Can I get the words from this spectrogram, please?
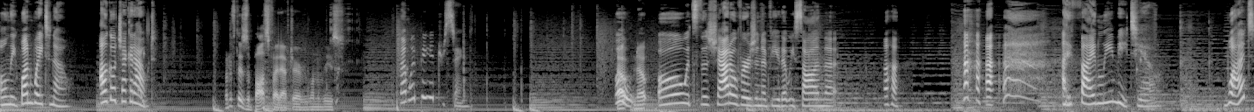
Only one way to know. I'll go check it out. What if there's a boss fight after every one of these? That would be interesting. Oh, nope. Oh, it's the shadow version of you that we saw in the. Uh-huh. I finally meet you. What?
